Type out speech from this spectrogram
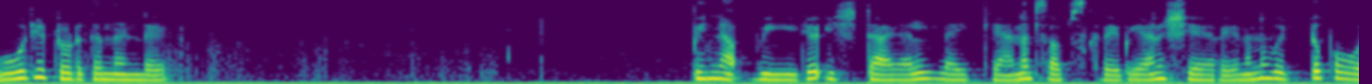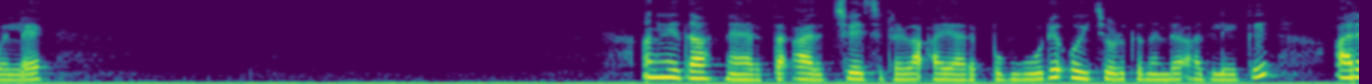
കൂടി ഇട്ട് കൊടുക്കുന്നുണ്ട്. പിന്നെ വീഡിയോ ഇഷ്ടമായാൽ ലൈക്ക് ചെയ്യാനും സബ്സ്ക്രൈബ് ചെയ്യാനും ഷെയർ ചെയ്യാനൊന്നും വിട്ടുപോവല്ലേ? അങ്ങനെ ഇതാ നേരത്തെ അരച്ച് വെച്ചിട്ടുള്ള അരപ്പും കൂടി ഒഴിച്ചു കൊടുക്കുന്നുണ്ട്. അതിലേക്ക് അര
